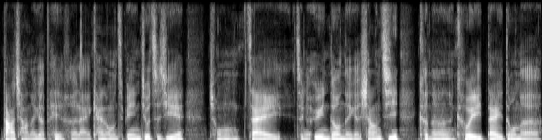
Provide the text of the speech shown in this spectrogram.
大厂的一个配合来看，我们这边就直接从在整个运动的一个商机，可能可以带动了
